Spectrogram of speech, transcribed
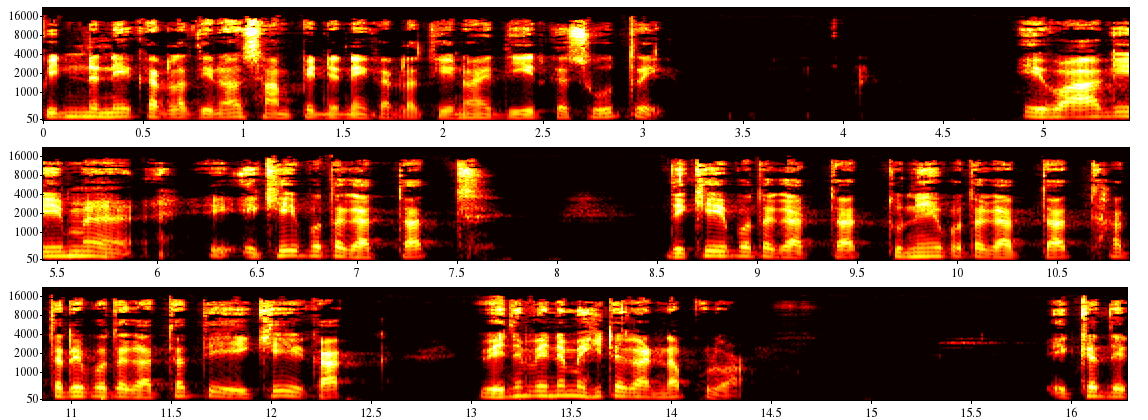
පින්නණය කරලා තියෙනවා සම්පින්නණය කරලා තියෙනවා ඒ දීර්ඝ සූත්‍රේ. ඒ වාගේම එකේ පොත ගත්තත් දෙකේ පොත ගත්තත් තුනේ පොත ගත්තත් හතරේ පොත ගත්තත් ඒ එක එකක් වෙන වෙනම හිට ගන්නත් පුළුවන්. 1 2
